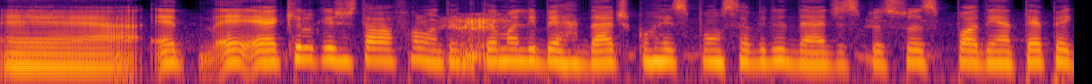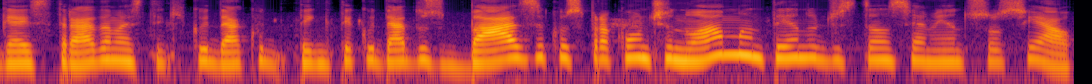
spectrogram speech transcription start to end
É, é, é aquilo que a gente estava falando, tem que ter uma liberdade com responsabilidade. As pessoas podem até pegar a estrada, mas tem que, cuidar, tem que ter cuidados básicos para continuar mantendo o distanciamento social,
